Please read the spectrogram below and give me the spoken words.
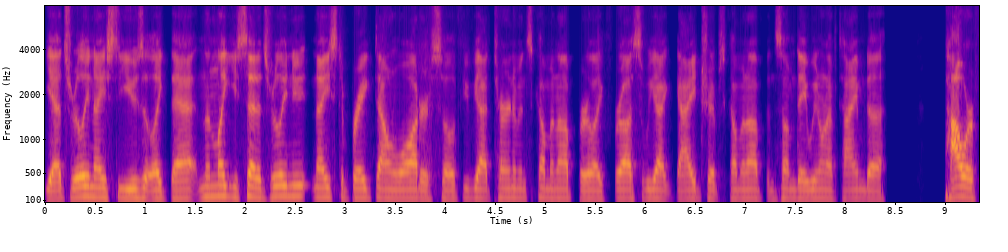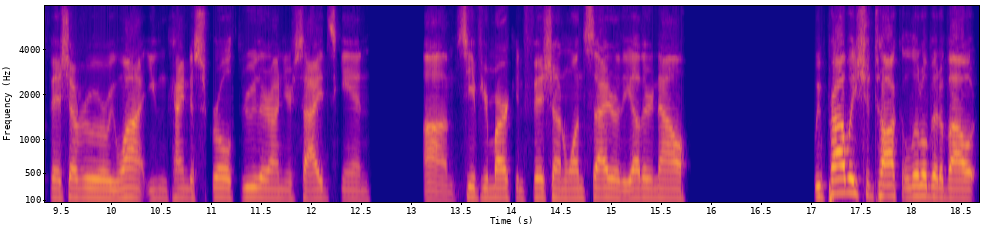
yeah, it's really nice to use it like that. And then, like you said, it's really new, nice to break down water. So if you've got tournaments coming up, or like for us, we got guide trips coming up, and someday we don't have time to power fish everywhere we want, you can kind of scroll through there on your side scan, um, see if you're marking fish on one side or the other. Now, we probably should talk a little bit about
